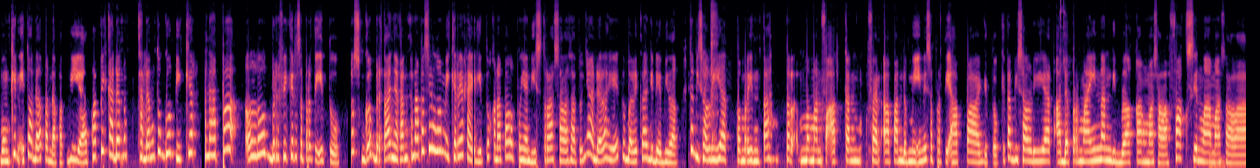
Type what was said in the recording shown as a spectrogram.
mungkin itu adalah pendapat dia. Tapi kadang-kadang tuh gue mikir kenapa lo berpikir seperti itu. Terus gue bertanya kan kenapa sih lo mikirnya kayak gitu? Kenapa lo punya distrust? Salah satunya adalah ya itu balik lagi dia bilang kita bisa lihat pemerintah ter- memanfaatkan fa- uh, pandemi ini seperti apa gitu. Kita bisa lihat ada permainan di belakang masalah vaksin lah, Hmm. masalah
